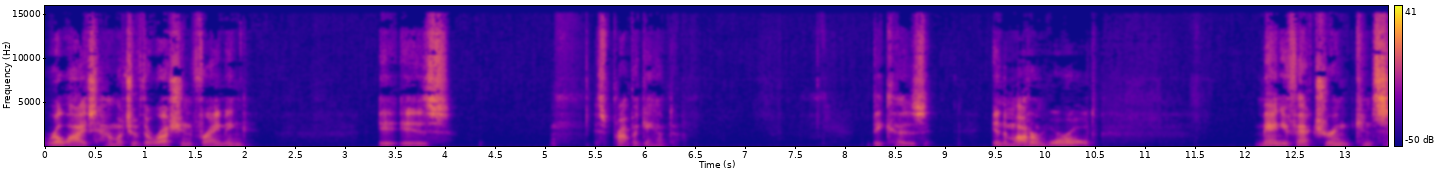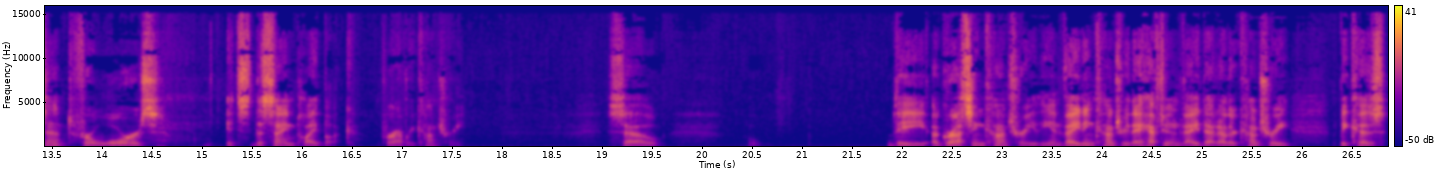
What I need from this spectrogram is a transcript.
realize how much of the Russian framing is, is propaganda because in the modern world, manufacturing consent for wars, it's the same playbook for every country. So the aggressing country, the invading country, they have to invade that other country because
